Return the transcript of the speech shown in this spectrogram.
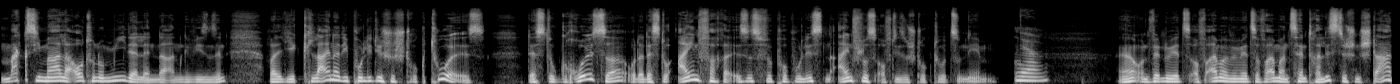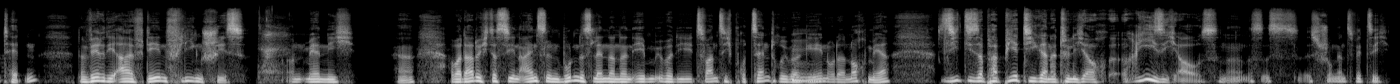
maximale Autonomie der Länder angewiesen sind, weil je kleiner die politische Struktur ist, desto größer oder desto einfacher ist es für Populisten Einfluss auf diese Struktur zu nehmen. Ja. Ja, und wenn du jetzt auf einmal, wenn wir jetzt auf einmal einen zentralistischen Staat hätten, dann wäre die AfD ein Fliegenschiss und mehr nicht. Ja, aber dadurch, dass sie in einzelnen Bundesländern dann eben über die 20 Prozent rübergehen mhm. oder noch mehr, sieht dieser Papiertiger natürlich auch riesig aus. Ne? Das ist, ist schon ganz witzig.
